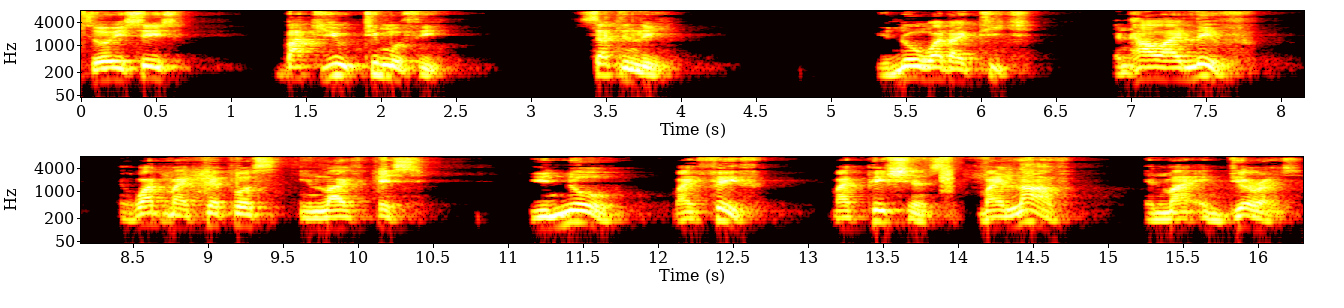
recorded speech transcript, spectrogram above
So he says, but you, Timothy, certainly you know what I teach and how I live and what my purpose in life is. You know my faith my patience, my love, and my endurance.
